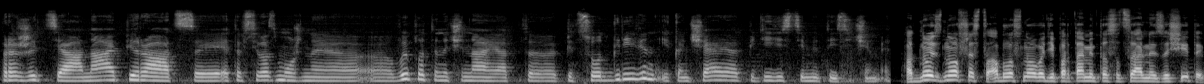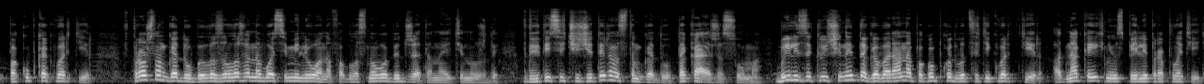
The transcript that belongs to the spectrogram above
прожития, на операции. Это всевозможные э, выплаты, начиная от 500 э, гривен и кончая 50 тысячами. Одно из новшеств областного департамента социальной защиты – покупка квартир. В прошлом году было заложено 8 миллионов областного бюджета на эти нужды. В 2014 году такая же сумма. Были заключены договора на покупку 20 квартир, однако их не успели проплатить.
